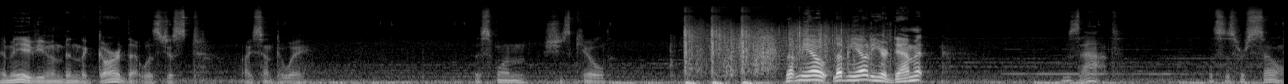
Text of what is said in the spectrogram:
It may have even been the guard that was just... I sent away. This one, she's killed. Let me out! Let me out of here, damn it! Who's that? This is her cell.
